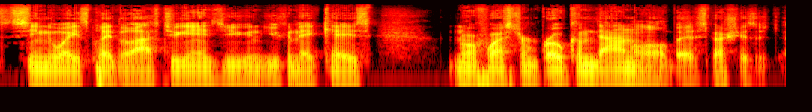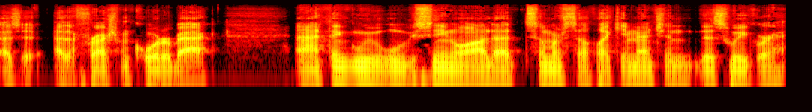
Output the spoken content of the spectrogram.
seeing the way he's played the last two games, you can you can make case Northwestern broke him down a little bit, especially as a, as a, as a freshman quarterback. And I think we will be seeing a lot of that similar stuff, like you mentioned this week, where,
